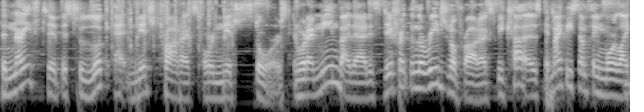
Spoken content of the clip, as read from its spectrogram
The ninth tip is to look at niche products or niche stores. And what I mean by that, it's different than the regional products because it might be something more like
